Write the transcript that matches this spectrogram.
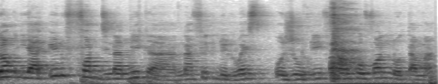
Donc il y a une forte dynamique en Afrique de l'Ouest, aujourd'hui, francophone notamment,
